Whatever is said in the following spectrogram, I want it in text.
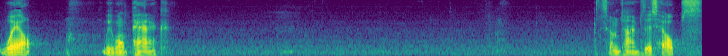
Well, we won't panic. Sometimes this helps.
